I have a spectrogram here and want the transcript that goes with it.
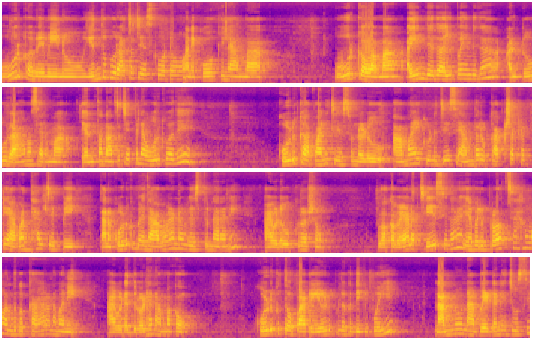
ఊరుకోవే మీను ఎందుకు రచ్చ చేసుకోవటం? అని కోకిలాంబ. ఊరుకోవమ్మా అయిందేదో అయిపోయిందిగా అంటూ రామశర్మ. ఎంత నచ్చ చెప్పినా ఊరుకోదే. కొడుకు ఆ పని చేస్తున్నాడు. అమాయకుడిని చేసి అందరూ కక్ష కట్టి అబద్ధాలు చెప్పి తన కొడుకు మీద అవహరణం వేస్తున్నారని ఆవిడ ఉక్రోషం. ఒకవేళ చేసినా ఎవరి ప్రోత్సాహం అందుకు కారణమని ఆవిడ దృఢ నమ్మకం. కొడుకుతో పాటు ఏడుపులకు దిగిపోయి నన్ను నా బిడ్డని చూసి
